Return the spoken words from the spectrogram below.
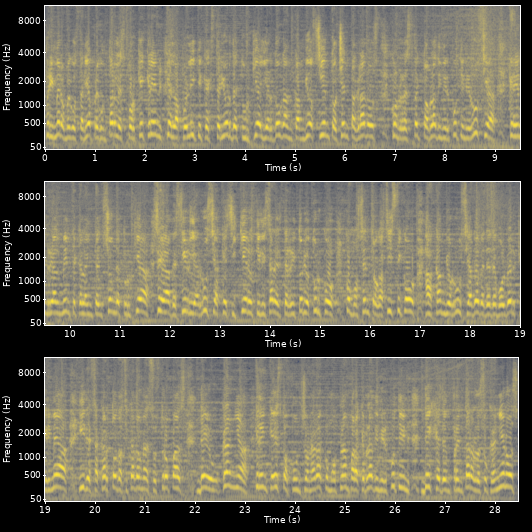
Primero me gustaría preguntarles por qué creen que la política exterior de Turquía y Erdogan cambió 180 grados con respecto a Vladimir Putin y Rusia. ¿Creen realmente que la intención de Turquía sea decirle a Rusia que si quiere utilizar el territorio turco como centro gasístico, a cambio Rusia debe de devolver Crimea y de sacar todas y cada una de sus tropas de Ucrania. ¿Creen que esto funcionará como plan para que Vladimir Putin deje de enfrentar a los ucranianos?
